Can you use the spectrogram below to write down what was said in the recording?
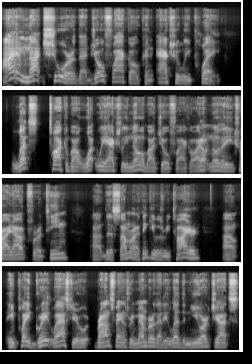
I am not sure that Joe Flacco can actually play. Let's talk about what we actually know about Joe Flacco. I don't know that he tried out for a team uh, this summer. I think he was retired. Uh, he played great last year. Browns fans remember that he led the New York Jets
